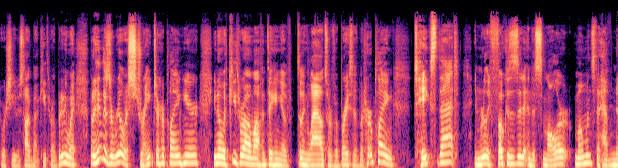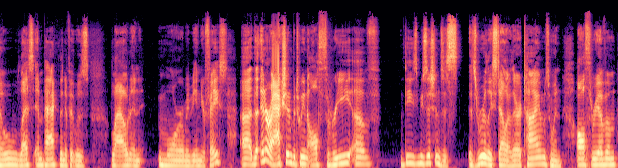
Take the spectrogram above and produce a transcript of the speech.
where she was talking about Keith Rowe. But anyway, but I think there's a real restraint to her playing here. You know, with Keith Rowe, I'm often thinking of something loud, sort of abrasive, but her playing takes that and really focuses it into smaller moments that have no less impact than if it was loud and more maybe in your face. Uh, the interaction between all three of these musicians is is really stellar. There are times when all three of them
